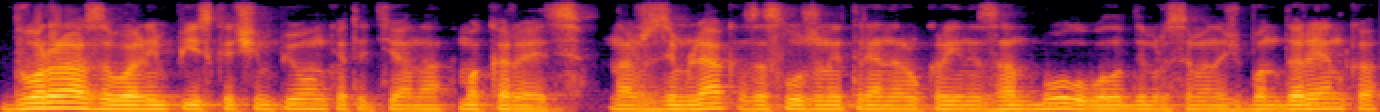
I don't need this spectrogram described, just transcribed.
дворазова олімпійська чемпіонка Тетяна Макарець. Наш земляк, заслужений тренер України з гандболу Володимир Семенович Бондаренко,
